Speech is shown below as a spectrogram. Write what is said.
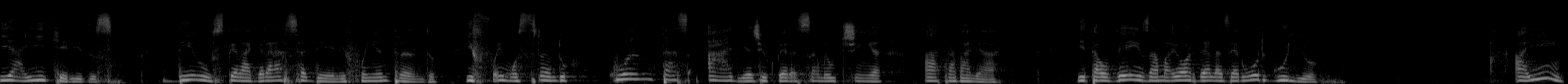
E aí, queridos, Deus, pela graça dele, foi entrando e foi mostrando quantas áreas de recuperação eu tinha a trabalhar. E talvez a maior delas era o orgulho. Aí,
